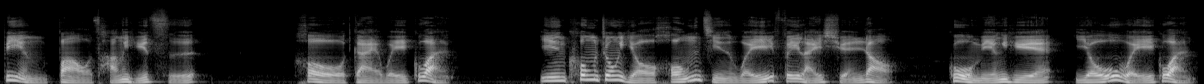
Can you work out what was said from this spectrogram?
并保藏于此，后改为观。因空中有红锦围飞来旋绕，故名曰游为观。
